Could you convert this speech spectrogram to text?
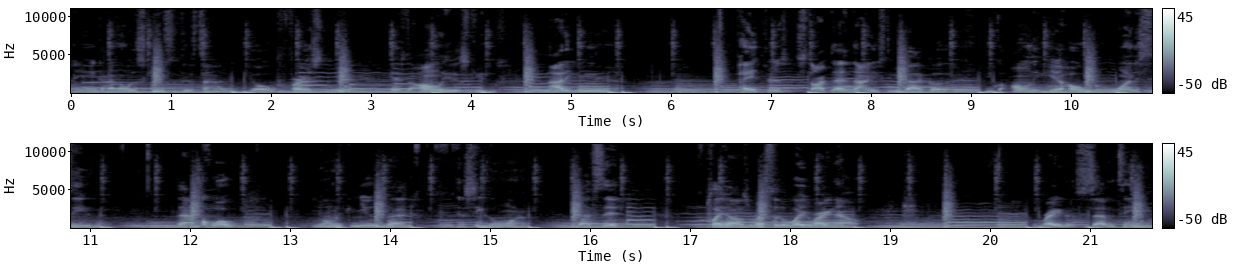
I ain't got no excuses this time. Yo, first year is the only excuse. Not even then. Patriots, start that dynasty back up. You can only get hold of one season. That quote, you only can use that in season one. That's it. Playoffs rest of the way right now. Raiders 17.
